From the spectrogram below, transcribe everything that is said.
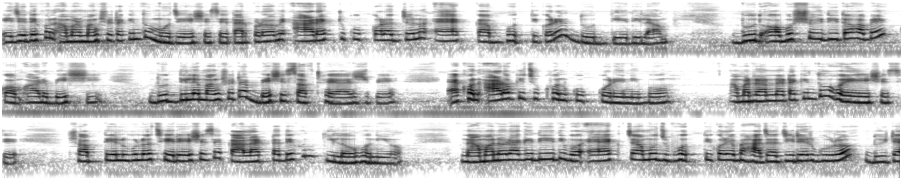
এই যে দেখুন, আমার মাংসটা কিন্তু মজে এসেছে। তারপরেও আমি আর একটু কুক করার জন্য এক কাপ ভর্তি করে দুধ দিয়ে দিলাম। দুধ অবশ্যই দিতে হবে, কম আর বেশি। দুধ দিলে মাংসটা বেশি সফট হয়ে আসবে। এখন আরও কিছুক্ষণ কুক করে নিব। আমার রান্নাটা কিন্তু হয়ে এসেছে। সব তেলগুলো ছেড়ে এসেছে, কালারটা দেখুন কী লোভনীয়। নামানোর আগে দিয়ে দিব এক চামচ ভর্তি করে ভাজা জিরের গুঁড়ো, দুইটা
